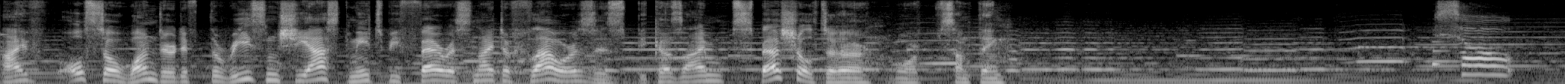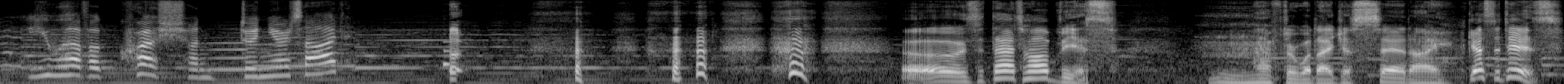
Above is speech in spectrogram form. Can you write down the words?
I've also wondered if the reason she asked me to be Fairest Knight of Flowers is because I'm special to her, or something. so you have a crush on Dunyarzad? Oh, is it that obvious? Hmm, After what I just said, I guess it is.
